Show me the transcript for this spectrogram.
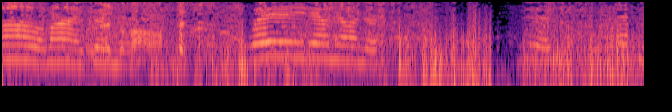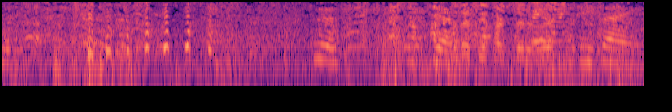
Oh my goodness. Way down yonder. This. This is So that's the Empire State over insane.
